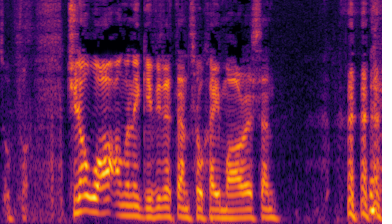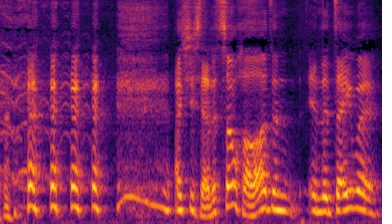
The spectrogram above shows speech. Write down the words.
Do you know what? I'm going to give you the then okay Morrison. As you said, it's so hard, and in the day where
